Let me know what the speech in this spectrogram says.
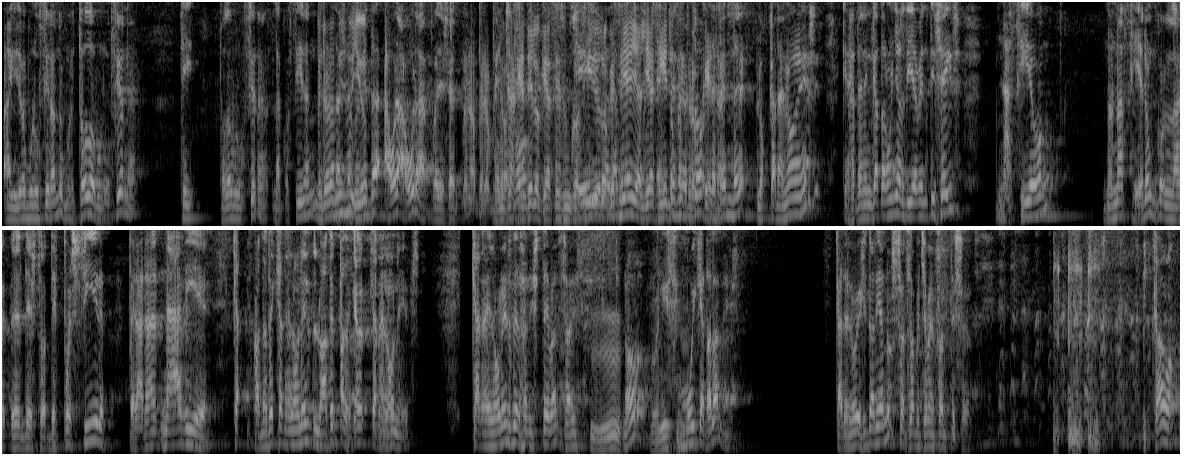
ha ido evolucionando, porque todo evoluciona. Sí, todo evoluciona. La cocina. Pero ahora la- mismo la yo- Ahora, ahora puede ser. Bueno, pero mucha gente lo que hace es un cocido, lo pero que sea, y al día siguiente hace croquetas. Depende, los canelones que se hacen en Cataluña el día 26, nació. No nacieron con la, de esto. Después sí, pero ahora nadie. Cuando haces canelones, lo haces para hacer canelones. Canelones de San Esteban, ¿sabes? ¿No? Mm, buenísimo. Muy catalanes. Canelones italianos, salsa bechamel francesa. claro,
